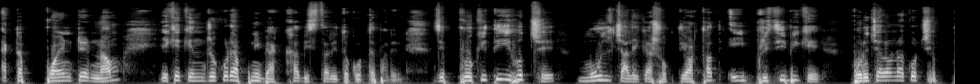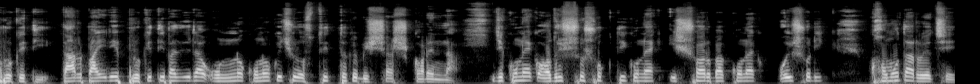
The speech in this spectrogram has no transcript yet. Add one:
একটা পয়েন্টের নাম। একে কেন্দ্র করে আপনি ব্যাখ্যা বিস্তারিত করতে পারেন। যে প্রকৃতিই হচ্ছে মূল চালিকা শক্তি, অর্থাৎ এই পৃথিবীকে পরিচালনা করছে প্রকৃতি। তার বাইরে প্রকৃতিবাদীরা অন্য কোনো কিছুর অস্তিত্বকে বিশ্বাস করেন না। যে কোনো এক অদৃশ্য শক্তি, কোনো এক ঈশ্বর বা কোনো এক ঐশ্বরিক ক্ষমতা রয়েছে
